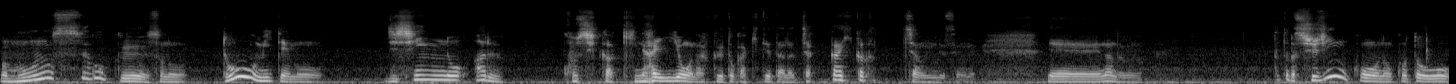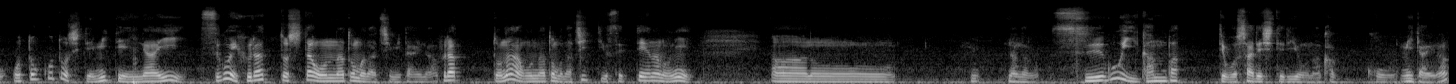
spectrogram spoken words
まあものすごくそのどう見ても自信のある子しか着ないような服とか着てたら若干引っかかっちゃうんですよね。でなんだろうな例えば主人公のことを男として見ていないすごいフラッとした女友達みたいなフラットな女友達っていう設定なのにあのーなんだろうすごい頑張っておしゃれしてるような格好みたいな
